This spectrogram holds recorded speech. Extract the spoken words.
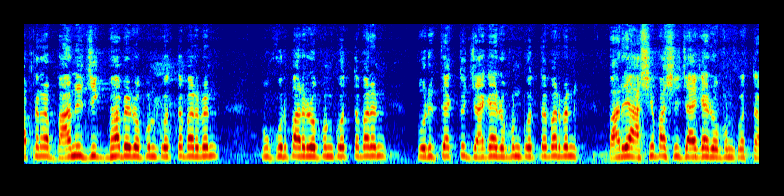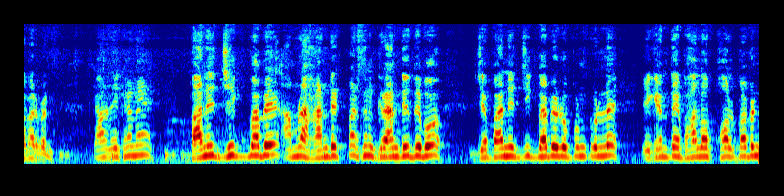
আপনারা বাণিজ্যিকভাবে রোপণ করতে পারবেন, পুকুর পাড়ে রোপণ করতে পারেন পরিত্যক্ত জায়গায় রোপণ করতে পারবেন, বাড়ির আশেপাশে জায়গায় রোপণ করতে পারবেন। কারণ এখানে বাণিজ্যিকভাবে আমরা হান্ড্রেড পার্সেন্ট গ্যারান্টি দেবো যে বাণিজ্যিকভাবে রোপণ করলে এখান থেকে ভালো ফল পাবেন,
